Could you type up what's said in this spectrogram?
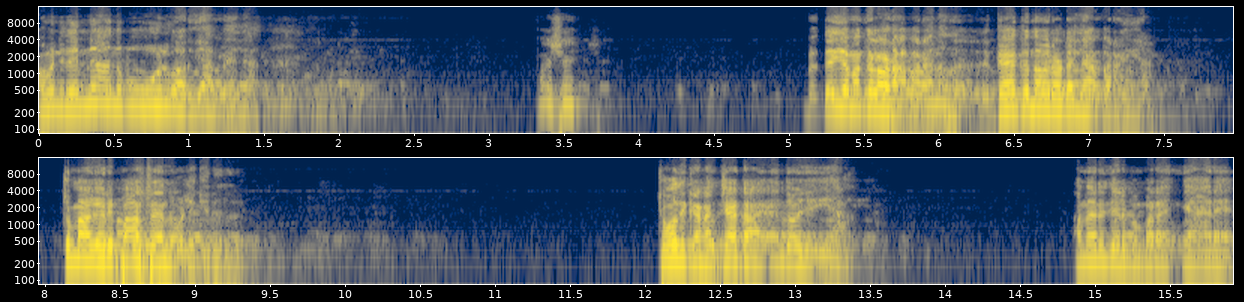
അവന് ഇതെന്നാന്ന് പോലും അറിയാൻ മേല. പക്ഷേ ദൈവമക്കളോടാ പറയുന്നത് കേൾക്കുന്നവരോടെല്ലാം പറയുക. ചുമ്മാ കയറി പാസ്റ്റർ എന്ന് വിളിക്കരുത്. ചോദിക്കണം ചേട്ടാ എന്തോ ചെയ്യാ? അന്നേരം ചിലപ്പം പറയാം ഞാൻ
